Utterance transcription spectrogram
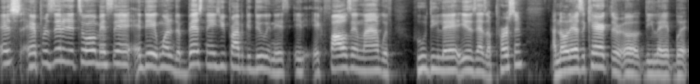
And, and, presented it to him and said and did one of the best things you probably could do and it, it falls in line with who D-Led is as a person I know there's a character of uh, D Led, but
